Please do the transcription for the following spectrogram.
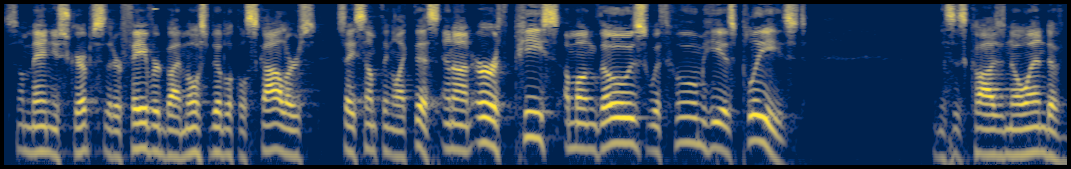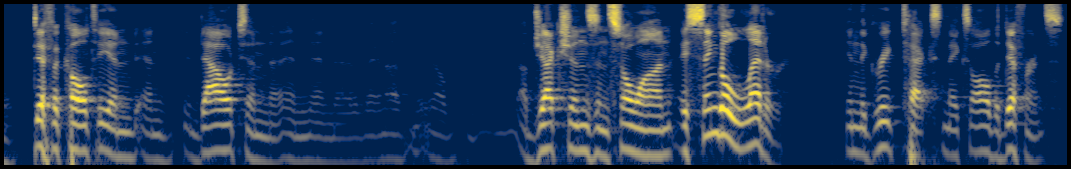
Some manuscripts that are favored by most biblical scholars say something like this And on earth peace among those with whom he is pleased. And this has caused no end of difficulty and, and, doubt and, and, and, uh, and uh, you know, objections and so on. A single letter in the Greek text makes all the difference.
